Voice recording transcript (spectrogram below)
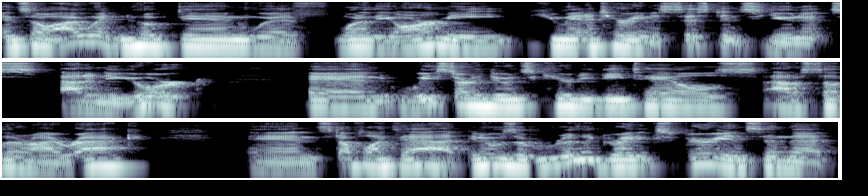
And so I went and hooked in with one of the Army humanitarian assistance units out of New York. And we started doing security details out of southern Iraq and stuff like that. And it was a really great experience in that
